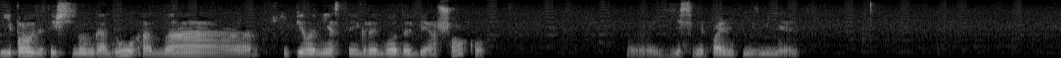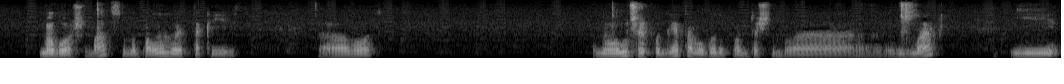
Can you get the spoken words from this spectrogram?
И, по-моему, в 2007 году она уступила место игры года Биошоку, если мне память не изменяет. Могу ошибаться, но, по-моему, это так и есть. Э, вот. Но лучшая РПГ того года, по-моему, точно была Ведьмак. И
